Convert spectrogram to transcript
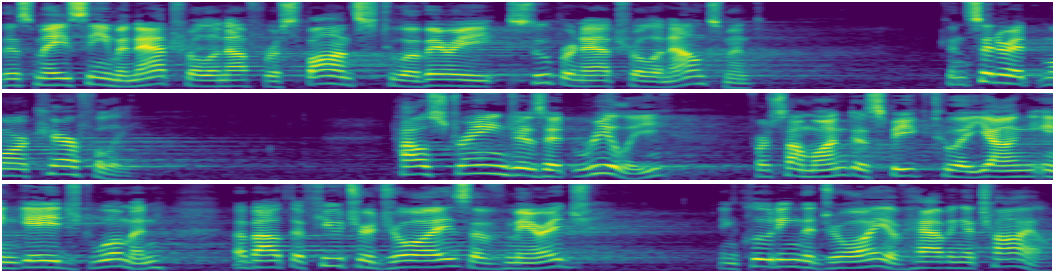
this may seem a natural enough response to a very supernatural announcement, consider it more carefully. How strange is it really for someone to speak to a young engaged woman about the future joys of marriage including the joy of having a child.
